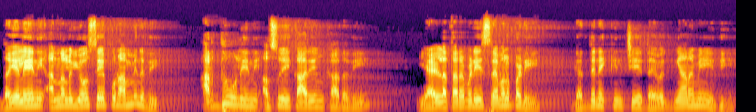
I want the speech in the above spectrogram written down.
దయలేని అన్నలు యోసేపును అమ్మినది అర్థం లేని అసూయ కార్యం కాదది ఏళ్ళ తరబడి శ్రమలు పడి గద్దెనెక్కించే దైవజ్ఞానమే ఇది.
